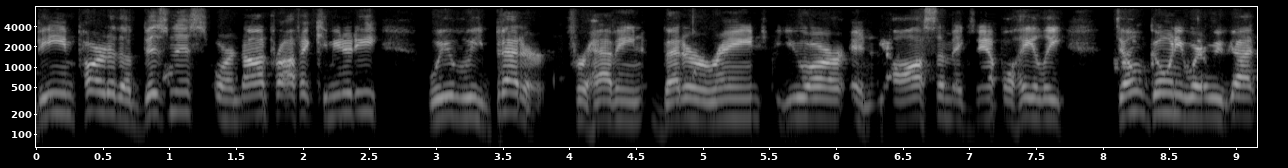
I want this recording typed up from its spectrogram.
being part of the business or nonprofit community, we will be better for having better range. You are an awesome example, Haley. Don't go anywhere. We've got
